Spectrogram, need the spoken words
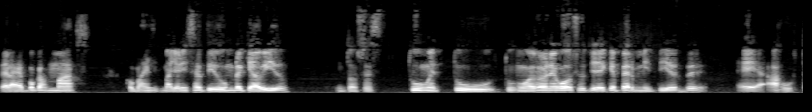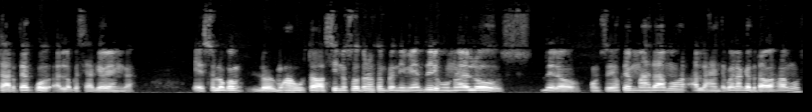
de, las épocas más con mayor incertidumbre que ha habido. Entonces, tu, tu, tu modelo de negocio tiene que permitirte eh, ajustarte a, lo que sea que venga. Eso lo, lo hemos ajustado así nosotros en nuestro emprendimiento y es uno de los, de los consejos que más damos a la gente con la que trabajamos.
